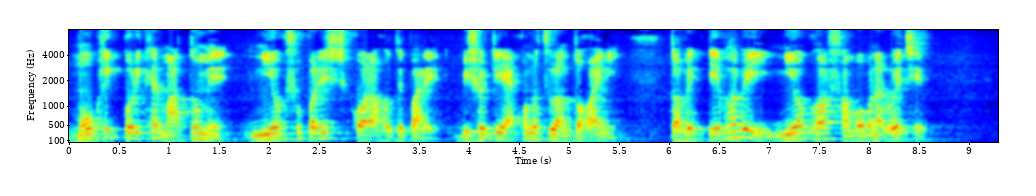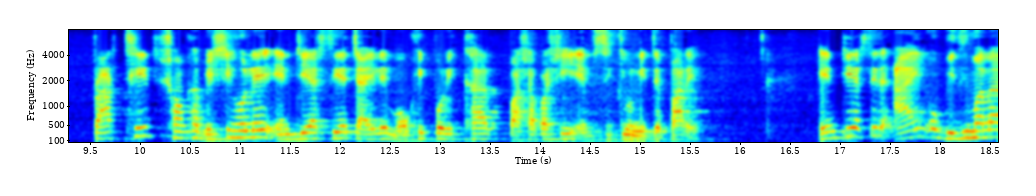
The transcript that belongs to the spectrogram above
মৌখিক পরীক্ষার মাধ্যমে নিয়োগ সুপারিশ করা হতে পারে। বিষয়টি এখনও চূড়ান্ত হয়নি। তবে এভাবেই নিয়োগ হওয়ার সম্ভাবনা রয়েছে। প্রার্থীর সংখ্যা বেশি হলে এনটিআরসিএ চাইলে মৌখিক পরীক্ষার পাশাপাশি এমসিকিউ নিতে পারে। এনটিআরসির আইন ও বিধিমালা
